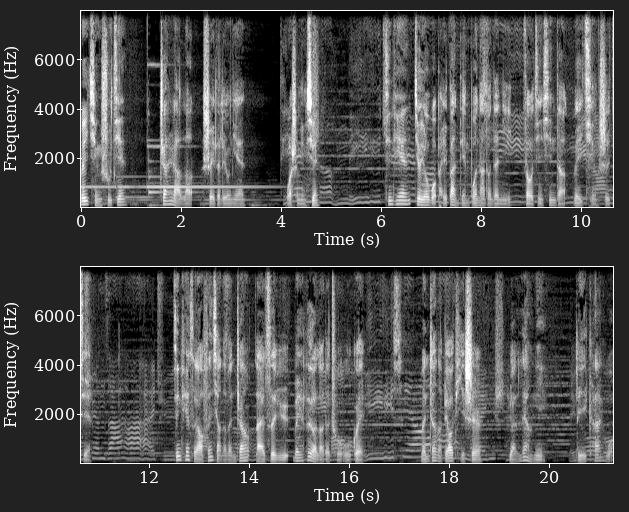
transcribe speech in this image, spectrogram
微情书间，沾染了谁的流年？我是明轩。今天就由我陪伴电波那端的你，走进新的微情世界。今天所要分享的文章来自于微乐乐的储物柜。文章的标题是《原谅你，离开我》。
